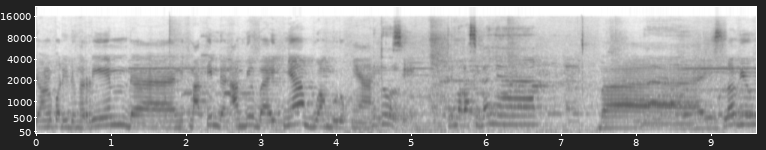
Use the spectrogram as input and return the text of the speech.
Jangan lupa didengerin dan nikmatin dan ambil baiknya buang buruknya. Betul. itu sih. Terima kasih banyak. Bye. Love you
